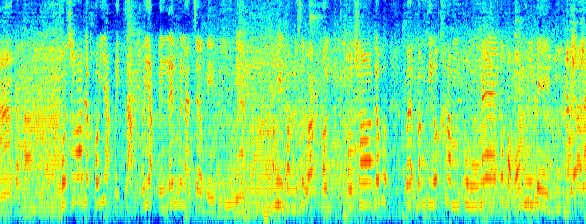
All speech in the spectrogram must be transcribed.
มากอะค่ะเขาชอบแล้วเขาอยากไปจับเขาอยากไปเล่นเวลาเจอเบบีเนี่ยเขามีความรู้สึกว่าเขาเขาชอบแล้วบางทีก็คำพุงแม่ก็บอกว่ามีเบบีเยอะอะไร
